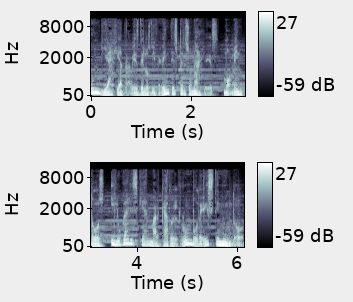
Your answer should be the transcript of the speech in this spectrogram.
un viaje a través de los diferentes personajes, momentos y lugares que han marcado el rumbo de este mundo.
